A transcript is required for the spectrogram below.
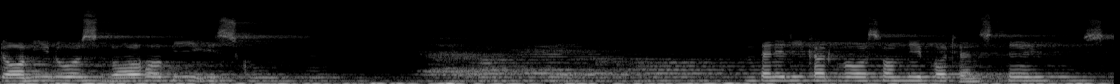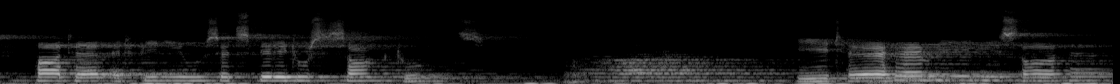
Dominus vobiscum. Benedicat vos omnipotens Deus, Pater et Filius et Spiritus Sanctus. Ite mi Israel,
